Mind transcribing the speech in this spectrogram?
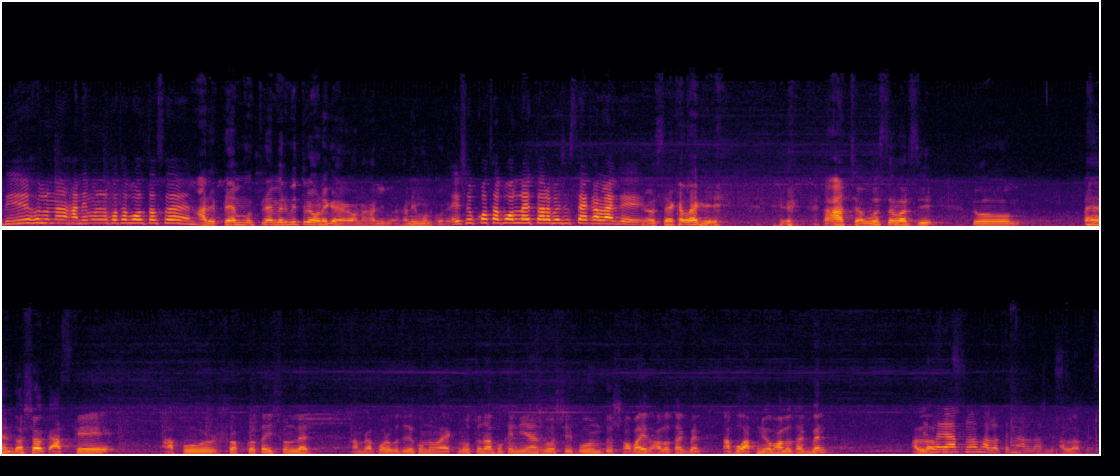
বিয়ে হলো না হানিমুনের কথা বলতেছেন? আরে প্রেম প্রেমের ভিতরে অনেকে এখন হানিমুন করে। এইসব কথা বললে তার বেশি শেখা লাগে। শেখা লাগে। আচ্ছা বুঝতে পারছি। তো দর্শক আজকে আপুর সব কথাই শুনলেন। আমরা পরবর্তীতে কোনো এক নতুন আপুকে নিয়ে আসব সে পর্যন্ত সবাই ভালো থাকবেন। আপু আপনিও ভালো থাকবেন। আল্লাহ আপনারা ভালো থাকবেন আল্লাহ আল্লাহ হাফেজ।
